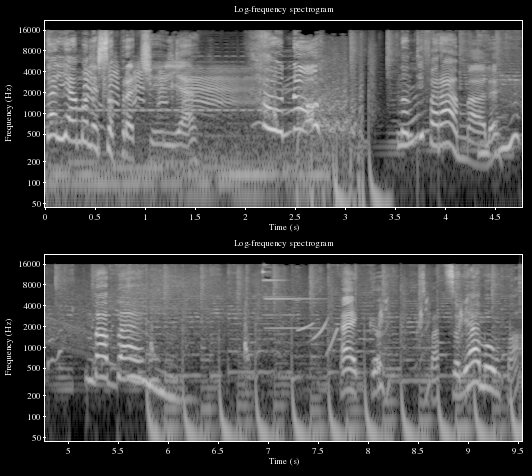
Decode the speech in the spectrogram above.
Tagliamo le sopracciglia. Oh no! Non ti farà male. Va bene. Ecco, spazzoliamo un po'.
